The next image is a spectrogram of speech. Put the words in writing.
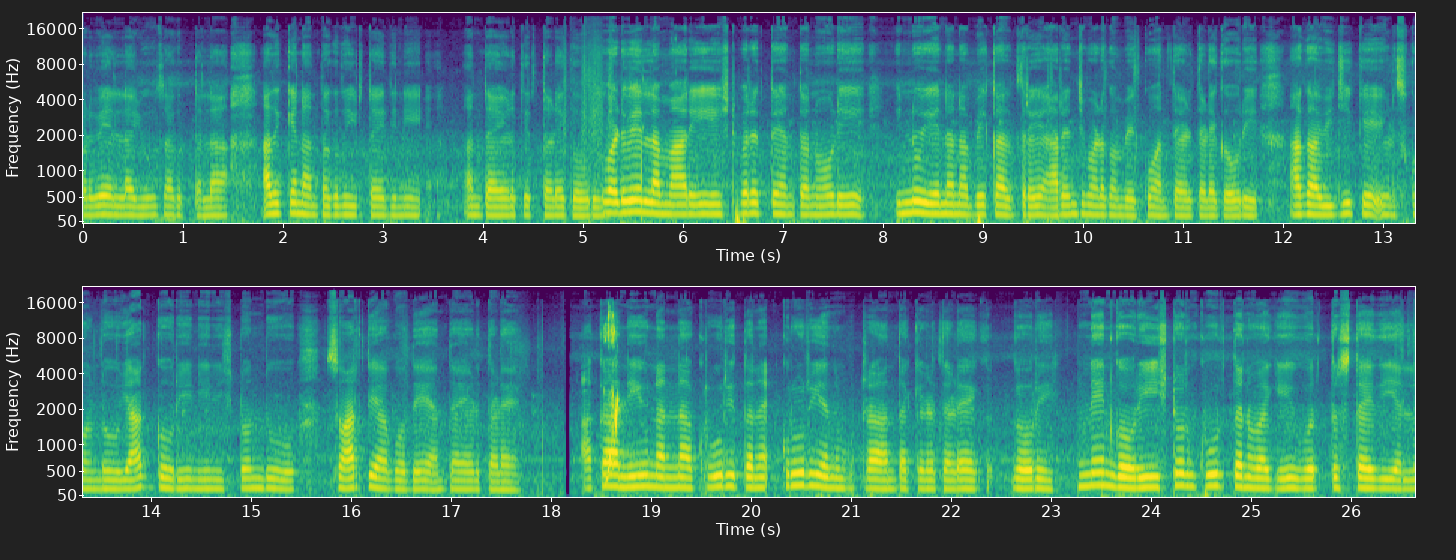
ಒಡವೆ ಎಲ್ಲ ಯೂಸ್ ಆಗುತ್ತಲ್ಲ? ಅದಕ್ಕೆ ನಾನು ತೆಗೆದು ಇಡ್ತಾ ಇದ್ದೀನಿ. ಅಂತ ಹೇಳ್ತಿರ್ತಾಳೆ ಗೌರಿ. ಒಡವೆ ಎಲ್ಲ ಮಾರಿ ಎಷ್ಟು ಬರುತ್ತೆ ಅಂತ ನೋಡಿ ಇನ್ನೂ ಏನನ್ನ ಬೇಕಾದರೆ ಅರೇಂಜ್ ಮಾಡ್ಕೊಬೇಕು ಅಂತ ಹೇಳ್ತಾಳೆ ಗೌರಿ. ಆಗ ವಿಜಿಕೆ ಇಳಿಸ್ಕೊಂಡು, ಯಾಕೆ ಗೌರಿ, ನೀನು ಇಷ್ಟೊಂದು ಸ್ವಾರ್ಥಿ ಆಗೋದೆ ಅಂತ ಹೇಳ್ತಾಳೆ. ಅಕ್ಕ, ನೀವು ನನ್ನ ಕ್ರೂರಿತನ, ಕ್ರೂರಿ ಅಂದ್ಬಿಟ್ರ ಅಂತ ಕೇಳ್ತಾಳೆ ಗೌರಿ. ಇನ್ನೇನು ಗೌರಿ, ಇಷ್ಟೊಂದು ಕ್ರೂರ್ತನವಾಗಿ ವರ್ತಿಸ್ತಾ ಇದೀಯಲ್ಲ.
